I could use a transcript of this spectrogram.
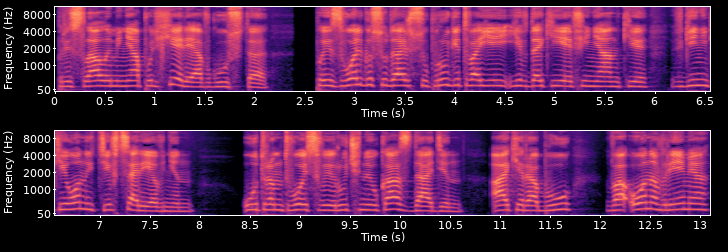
«Прислала меня Пульхерия Августа. Поизволь, государь, супруги твоей, Евдокии Афинянки, в Геникион идти в Царевнин. Утром твой своеручный указ даден, аки рабу, во оно время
